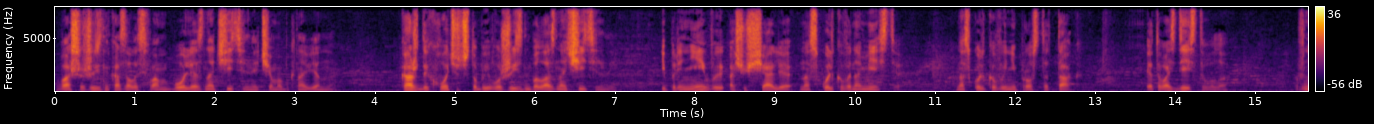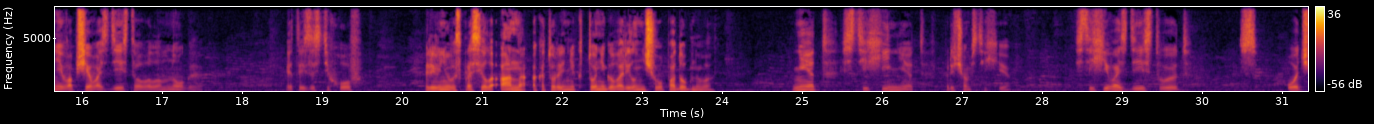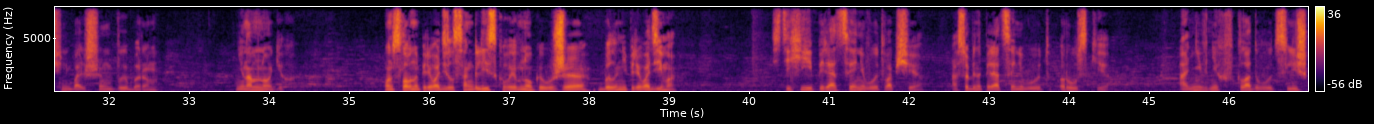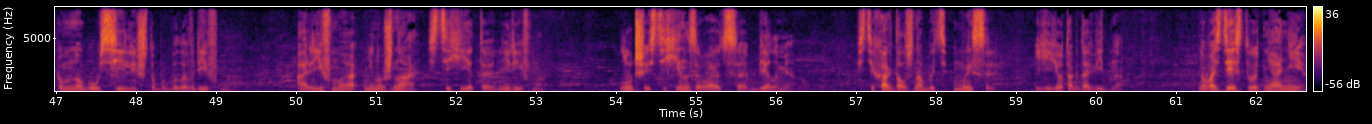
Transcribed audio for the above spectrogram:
ваша жизнь казалась вам более значительной, чем обыкновенно. Каждый хочет, чтобы его жизнь была значительной – и при ней вы ощущали, насколько вы на месте, насколько вы не просто так. Это воздействовало. В ней вообще воздействовало многое. Это из-за стихов? Ревниво спросила Анна, о которой никто не говорил ничего подобного. Нет, стихи нет. Причем стихи? Стихи воздействуют с очень большим выбором. Не на многих. Он словно переводил с английского, и многое уже было непереводимо. Стихии переоценивают вообще. Особенно переоценивают русские. Они в них вкладывают слишком много усилий, чтобы было в рифму. А рифма не нужна. Стихи — это не рифма. Лучшие стихи называются белыми. В стихах должна быть мысль, ее тогда видно. Но воздействуют не они,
